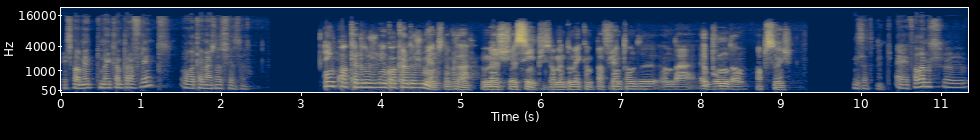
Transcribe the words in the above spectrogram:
Principalmente do meio campo para a frente ou até mais na defesa? Em qualquer dos, em qualquer dos momentos, na verdade. Mas sim, principalmente do meio campo para a frente, onde, onde há, abundam opções. Exatamente. É, falamos uh,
